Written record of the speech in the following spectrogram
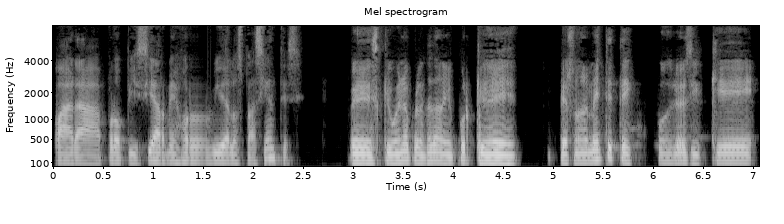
para propiciar mejor vida a los pacientes? Pues qué buena pregunta también, porque personalmente te podría decir que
